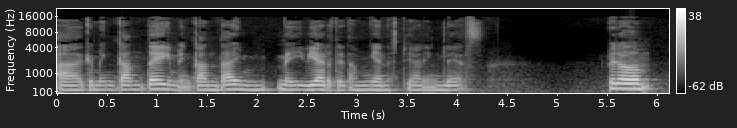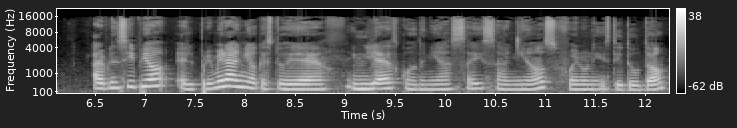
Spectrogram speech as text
a que me encante y me encanta y me divierte también estudiar inglés. Pero al principio, el primer año que estudié inglés, cuando tenía seis años, fue en un instituto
